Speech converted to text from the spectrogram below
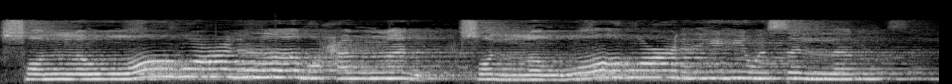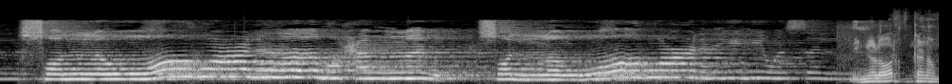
صلى الله على محمد صلى الله عليه وسلم صلى الله على محمد صلى الله عليه وسلم നിങ്ങൾ ഓർക്കണം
